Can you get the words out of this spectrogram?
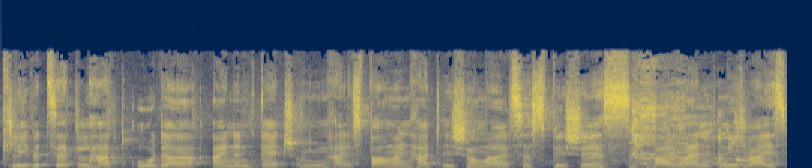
Klebezettel hat oder einen Badge um den Hals baumeln hat, ist schon mal suspicious, weil man nicht weiß,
